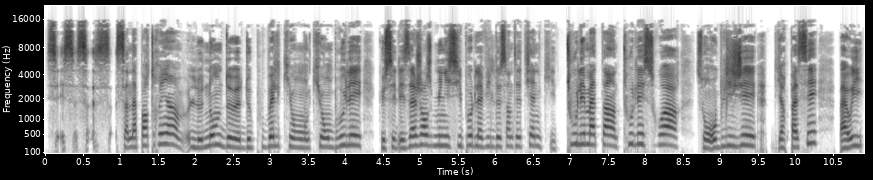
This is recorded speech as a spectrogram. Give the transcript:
ça- ça- ça n'apporte rien. Le nombre de, de poubelles qui ont qui ont brûlé, que c'est les agences municipaux de la ville de Saint-Étienne qui tous les matins, tous les soirs sont obligés d'y repasser. Bah oui,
